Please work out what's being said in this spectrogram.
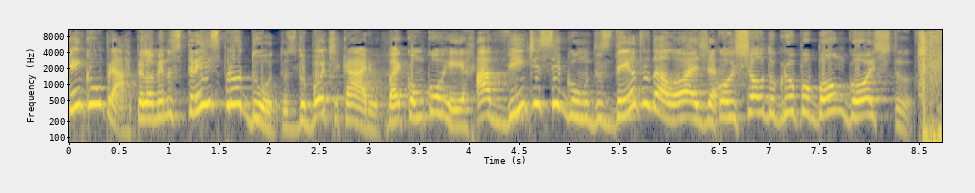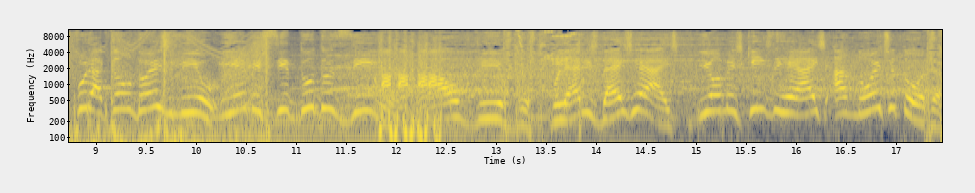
Quem comprar pelo menos três produtos do Boticário vai concorrer a 20 segundos dentro da loja com o show do grupo Bom Gosto. Furacão 2000 e MC Duduzinho ao vivo. Mulheres 10 reais e homens 15 reais a noite toda.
